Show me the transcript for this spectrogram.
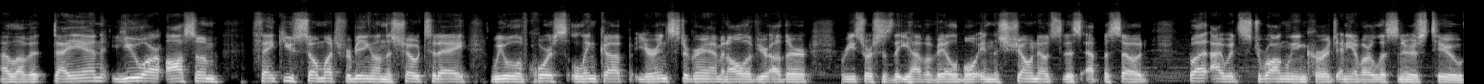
I love it. Diane, you are awesome. Thank you so much for being on the show today. We will, of course, link up your Instagram and all of your other resources that you have available in the show notes to this episode. But I would strongly encourage any of our listeners to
